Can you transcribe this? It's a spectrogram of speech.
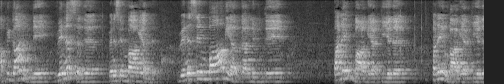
අපි ගන්නේ වෙනසද වෙනසෙන් භාගයක්ද? වෙනසෙන් භාගයක් ගන්න පුතේ 50න් භාගයක් කීයද? 50න් භාගයක් කීයද?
